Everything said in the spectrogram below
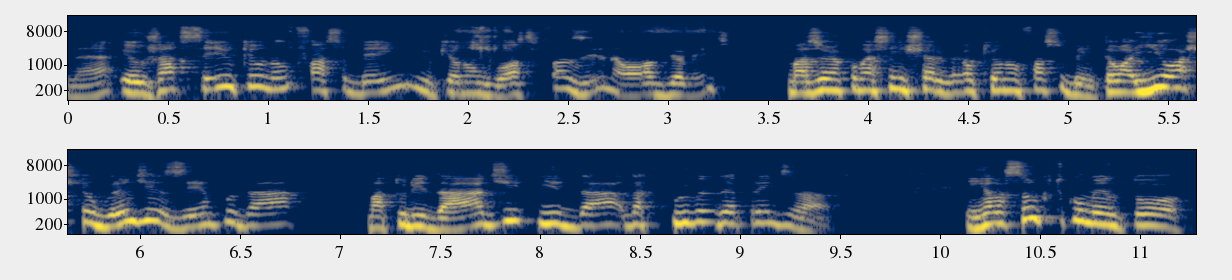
Né? Eu já sei o que eu não faço bem e o que eu não gosto de fazer, né, obviamente, mas eu já começo a enxergar o que eu não faço bem. Então, aí eu acho que é o grande exemplo da maturidade e da, da curva de aprendizado. Em relação ao que tu comentou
